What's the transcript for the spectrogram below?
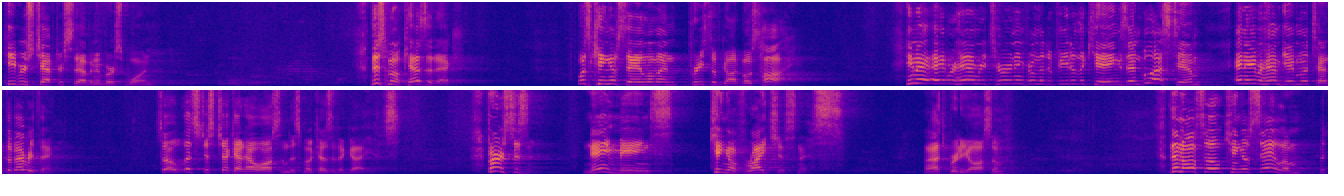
Hebrews chapter 7 and verse 1. This Melchizedek was king of Salem and priest of God Most High. He met Abraham returning from the defeat of the kings and blessed him, and Abraham gave him a tenth of everything. So let's just check out how awesome this Melchizedek guy is. First, his name means king of righteousness. That's pretty awesome. Then also, king of Salem, which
